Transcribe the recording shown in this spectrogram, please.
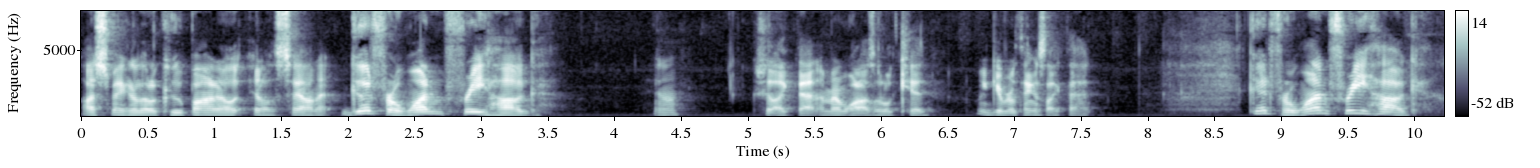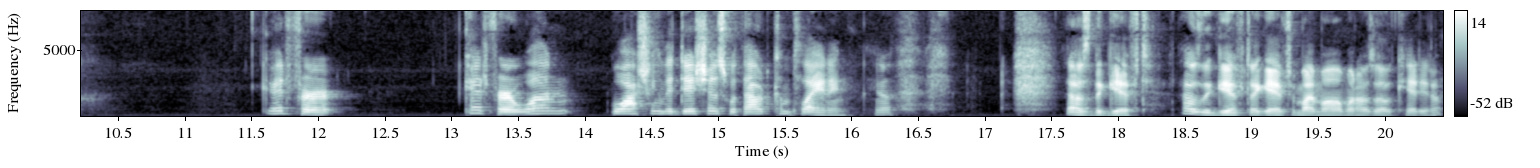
I'll just make a little coupon. It'll, it'll say on it, "Good for one free hug." You know, shit like that. I remember when I was a little kid, we give her things like that. Good for one free hug. Good for, good for one washing the dishes without complaining. You know, that was the gift. That was the gift I gave to my mom when I was a little kid. You know.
